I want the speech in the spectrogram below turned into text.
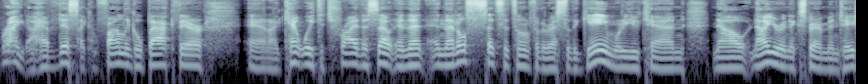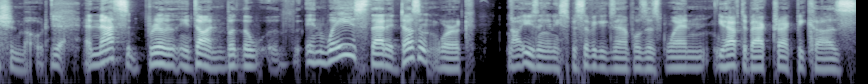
right i have this i can finally go back there and i can't wait to try this out and that and that also sets the tone for the rest of the game where you can now now you're in experimentation mode Yeah. and that's brilliantly done but the in ways that it doesn't work not using any specific examples is when you have to backtrack because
